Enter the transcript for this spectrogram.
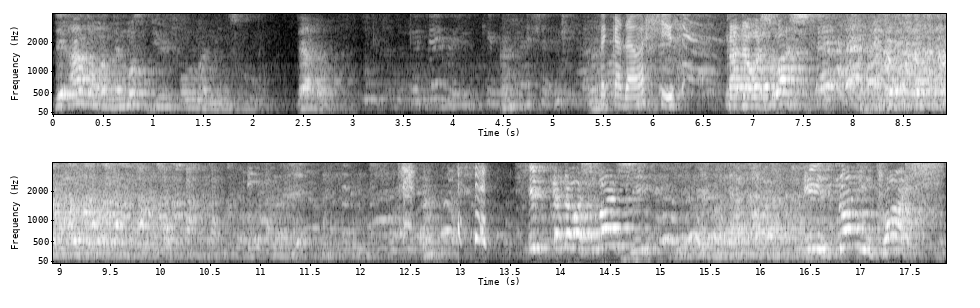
The other one, the most beautiful woman is who? The other one. Your favorite is Kim Kardashian. Becca dava X. Kadawashwash. if Kadawashwashi is not in Christ,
